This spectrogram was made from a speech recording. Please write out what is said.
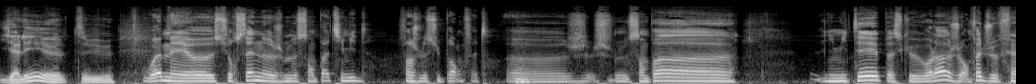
y aller. euh, tu- Ouais, mais euh, sur scène, je me sens pas timide. Enfin, je le suis pas en fait. Euh, je, je me sens pas limité parce que voilà, je, en fait, je fais.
